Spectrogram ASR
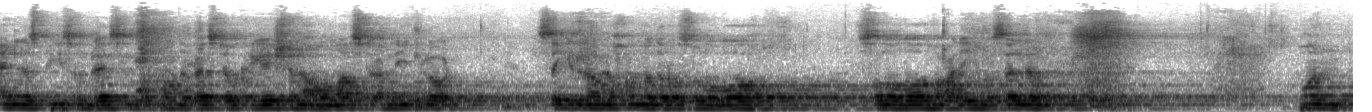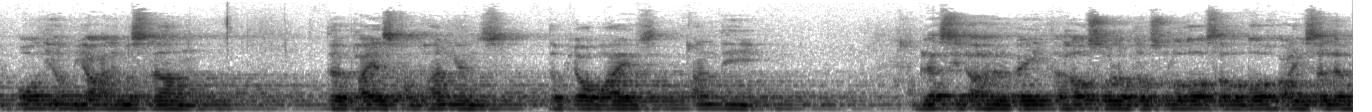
Endless peace and blessings upon the best of creation, our Master and Lead Lord, Sayyidina Muhammad Rasulullah sallallahu alayhi wa sallam. Upon all the Anbiya alayhi the pious companions, the pure wives, and the blessed Ahlul Bayt, the household of Rasulullah sallallahu alayhi wa sallam.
